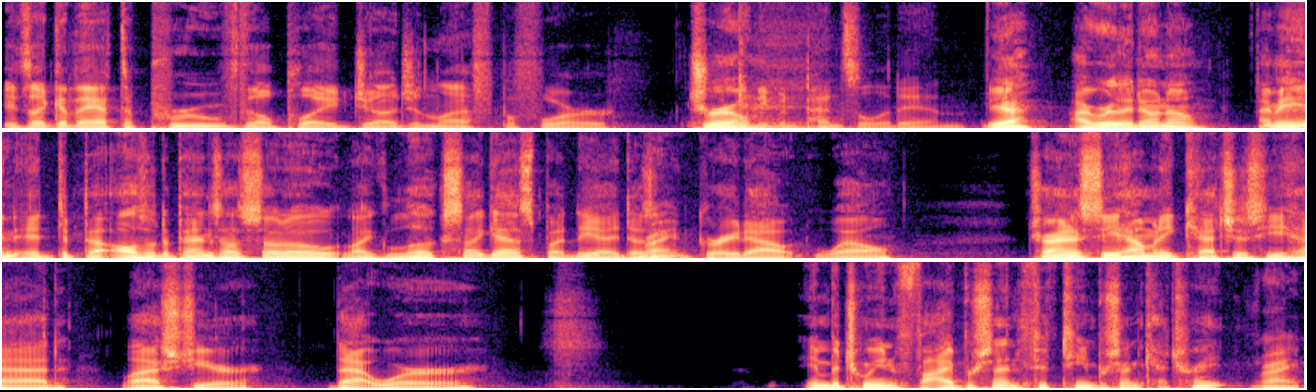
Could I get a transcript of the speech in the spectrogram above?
It's like they have to prove they'll play Judge and left before True. can even pencil it in. Yeah, I really don't know. I mean, it dep- also depends how Soto like looks, I guess. But yeah, it doesn't Right. grade out well. Trying to see how many catches he had last year that were in between five percent and fifteen percent catch rate, Right.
